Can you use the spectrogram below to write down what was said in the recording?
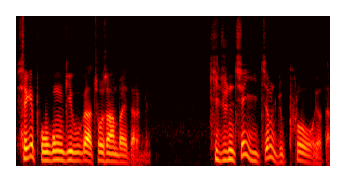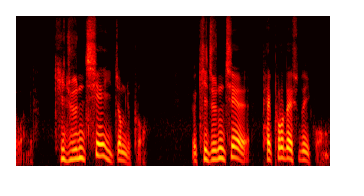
세계 보건기구가 조사한 바에 따르면 기준치의 2.6%였다고 합니다. 기준치의 2.6%. 그 기준치에 100%될 수도 있고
